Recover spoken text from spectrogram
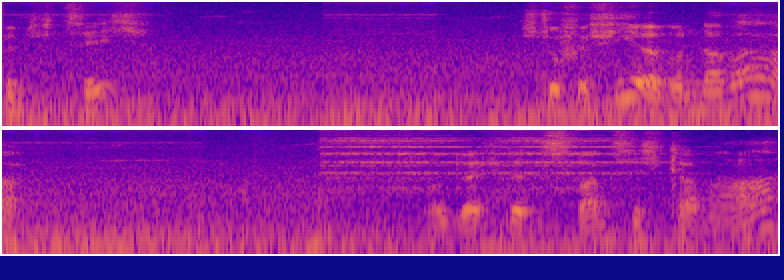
50. Stufe 4, wunderbar. Und gleich wieder 20 km/h.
